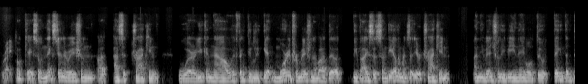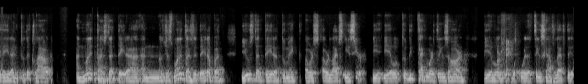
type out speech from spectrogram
Right. Okay. So next generation uh, asset tracking, where you can now effectively get more information about the devices and the elements that you're tracking, and eventually being able to take the data into the cloud and monetize that data, and not just monetize the data, but use that data to make our our lives easier. Be, be able to detect where things are, be able Perfect. whether things have left the,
